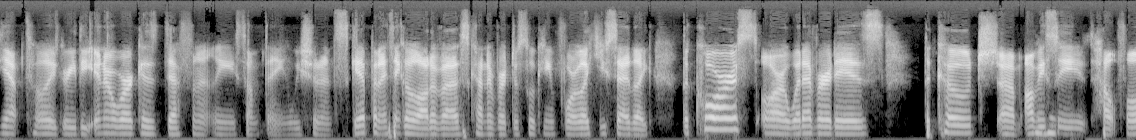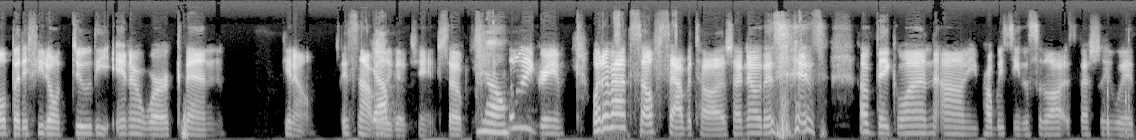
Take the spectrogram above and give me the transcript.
Yep, totally agree. The inner work is definitely something we shouldn't skip. And I think a lot of us kind of are just looking for, like you said, like the course or whatever it is, the coach. Um, mm-hmm. obviously, mm-hmm. it's helpful, but if you don't do the inner work, then, you know, it's not yep. really going to change. So, no. totally agree. What about self sabotage? I know this is a big one. Um, you probably see this a lot, especially with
